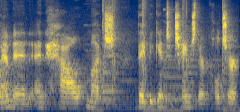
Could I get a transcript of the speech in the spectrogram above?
women and how much they begin to change their culture.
